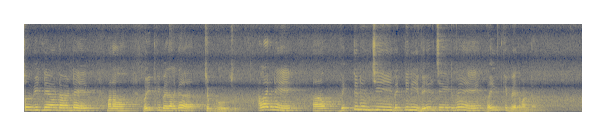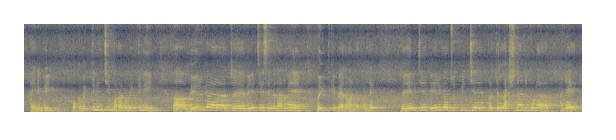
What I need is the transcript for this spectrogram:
సో వీటిని ఏమంటామంటే మనం వైయక్తిక భేదాలుగా చెప్పుకోవచ్చు. అలాగనే ఆ, వ్యక్తి నుంచి వ్యక్తిని వేరు చేయటమే వైయక్తిక భేదం అంటారు. ఐ రిపీట్ ఒక వ్యక్తి నుంచి మరొక వ్యక్తిని వేరుగా చే- వేరు చేసే విధానమే వైయక్తిక భేదం అంటారు. అంటే వేరు చే వేరుగా చూపించే ప్రతి లక్షణాన్ని కూడా అంటే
